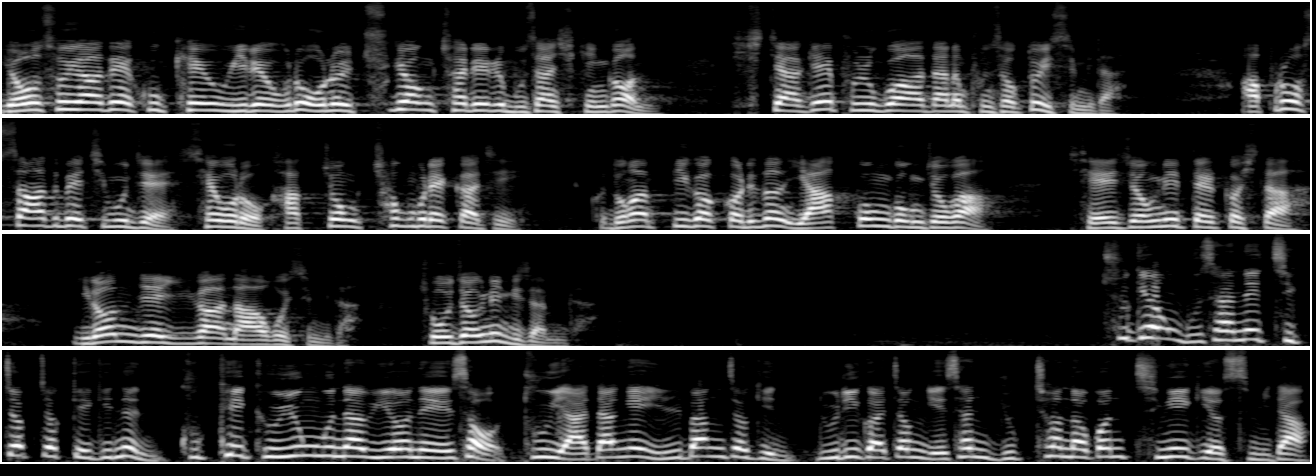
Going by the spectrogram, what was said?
여소야대 국회의 위력으로 오늘 추경 처리를 무산시킨 건 시작에 불과하다는 분석도 있습니다. 앞으로 사드 배치 문제, 세월호, 각종 청문회까지 그동안 삐걱거리던 야권 공조가 재정립될 것이다. 이런 얘기가 나오고 있습니다. 조정린 기자입니다. 추경 무산의 직접적 계기는 국회 교육문화위원회에서 두 야당의 일방적인 누리과정 예산 6천억 원 증액이었습니다.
